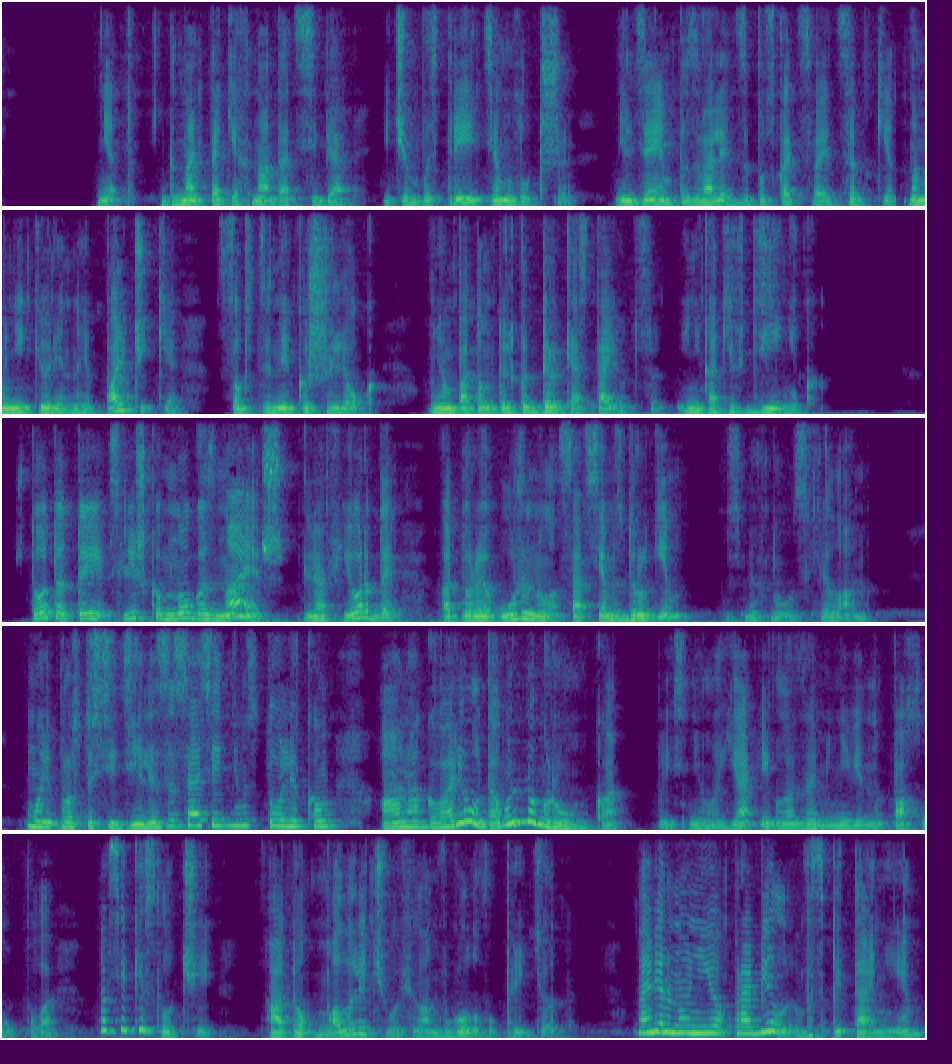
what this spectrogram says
Нет, гнать таких надо от себя, и чем быстрее, тем лучше. Нельзя им позволять запускать свои цепки на маникюренные пальчики в собственный кошелек. В нем потом только дырки остаются и никаких денег. «Что-то ты слишком много знаешь для Фьорды, которая ужинала совсем с другим», усмехнулась Филан. «Мы просто сидели за соседним столиком, а она говорила довольно громко», пояснила я и глазами невинно похлопала На всякий случай. А то мало ли чего Филан в голову придет. Наверное, у нее пробел в воспитании.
